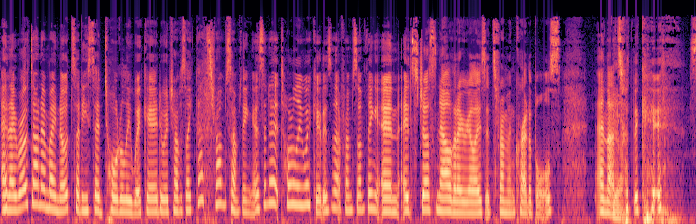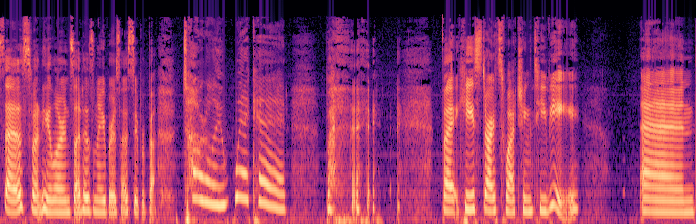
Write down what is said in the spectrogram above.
And I wrote down in my notes that he said totally wicked, which I was like, that's from something, isn't it? Totally wicked, isn't that from something? And it's just now that I realize it's from Incredibles. And that's Yeah. what the kid says when he learns that his neighbors has superpower. Totally wicked. But but he starts watching TV and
